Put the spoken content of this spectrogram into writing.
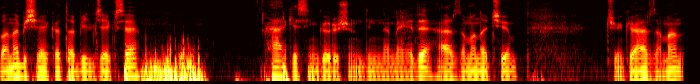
bana bir şey katabilecekse herkesin görüşünü dinlemeye de her zaman açığım. Çünkü her zaman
